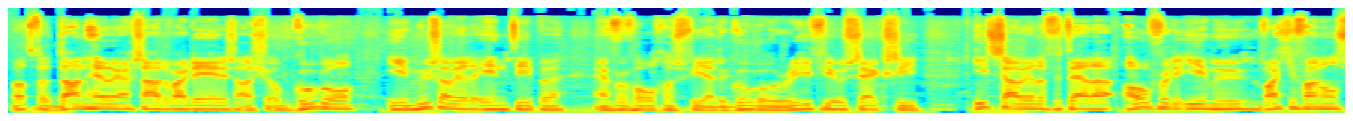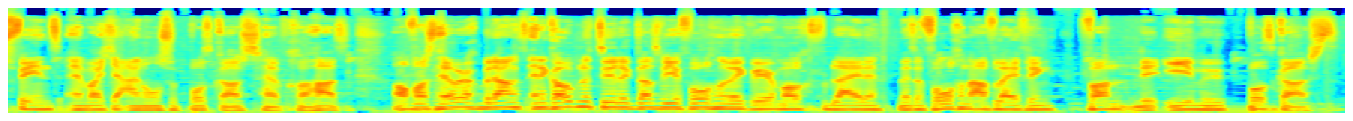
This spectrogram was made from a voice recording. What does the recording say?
Wat we dan heel erg zouden waarderen is als je op Google IMU zou willen intypen en vervolgens via de Google Review-sectie iets zou willen vertellen over de IMU, wat je van ons vindt en wat je aan onze podcast hebt gehad. Alvast heel erg bedankt en ik hoop natuurlijk dat we je volgende week weer mogen verblijden met een volgende aflevering van de IMU Podcast.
